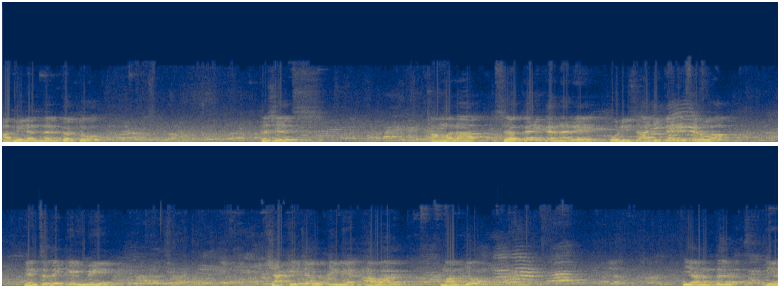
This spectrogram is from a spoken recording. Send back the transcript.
अभिनंदन करतो. तसेच आम्हाला सहकार्य करणारे पोलीस अधिकारी सर्व यांचं देखील मी शाखेच्या वतीने आभार मानतो. यानंतर जे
